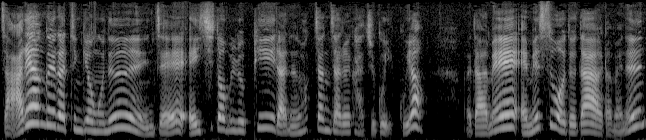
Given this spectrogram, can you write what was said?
자, 아래 한글 같은 경우는 이제 HWP라는 확장자를 가지고 있고요. 그 다음에 MS 워드다 그러면은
